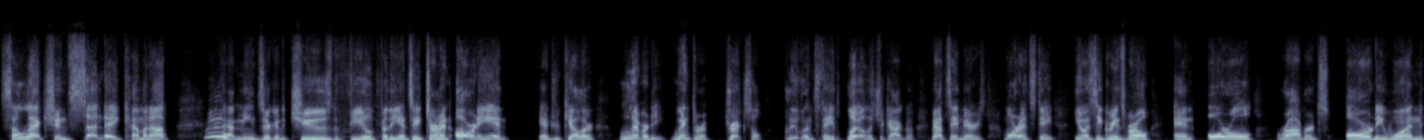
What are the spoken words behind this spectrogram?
Selection Sunday coming up. That means they're going to choose the field for the NCAA tournament. Already in Andrew Keller, Liberty, Winthrop, Drexel, Cleveland State, Loyola Chicago, Mount St. Mary's, Morehead State, UNC Greensboro, and Oral Roberts already won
